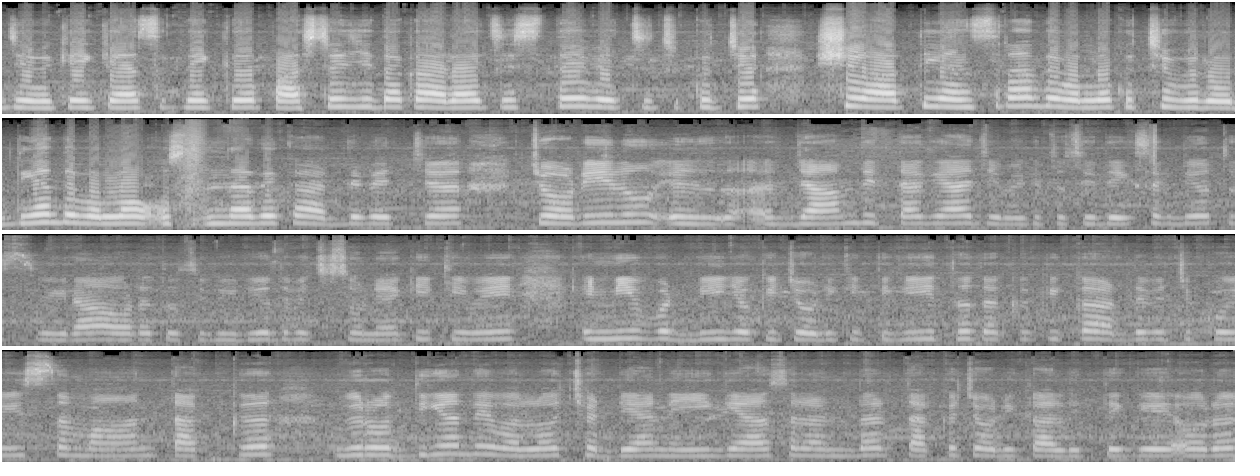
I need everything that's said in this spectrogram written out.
ਜਿਵੇਂ ਕਿ ਕਹਿ ਸਕਦੇ ਇੱਕ ਪਾਸਟਰ ਜੀ ਦਾ ਘਰ ਹੈ ਜਿਸ ਦੇ ਵਿੱਚ ਜ- ਕੁਝ ਸ਼ਰਾਰਤੀ ਅੰਸਰਾਂ ਦੇ ਵੱਲੋਂ ਕੁਝ ਵਿਰੋਧੀਆਂ ਦੇ ਵੱਲੋਂ ਉਸ ਉਹਨਾਂ ਦੇ ਘਰ ਦੇ ਵਿੱਚ ਚੋਰੀ ਨੂੰ ਇਲ- ਇਲਜ਼ਾਮ ਦਿੱਤਾ ਗਿਆ। ਜਿਵੇਂ ਕਿ ਤੁਸੀਂ ਦੇਖ ਸਕਦੇ ਹੋ ਤਸਵੀਰਾਂ ਔਰ ਤੁਸੀਂ ਵੀਡੀਓ ਦੇ ਵਿੱਚ ਸੁਣਿਆ ਕਿ ਕਿਵੇਂ ਇੰਨੀ ਵੱਡੀ ਜੋ ਕਿ ਚੋਰੀ ਕੀਤੀ ਗਈ ਇੱਥੋਂ ਤੱਕ ਕਿ ਘਰ ਦੇ ਵਿੱਚ ਕੋਈ ਸਮਾਨ ਤੱਕ ਵਿਰੋਧੀਆਂ ਦੇ ਵੱਲੋਂ ਛੱਡਿਆ ਨਹੀਂ ਗਿਆ। ਸਿਲੰਡਰ ਤੱਕ ਚੋਰੀ ਕਰ ਲਿੱਤੇ ਗਏ ਔਰ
